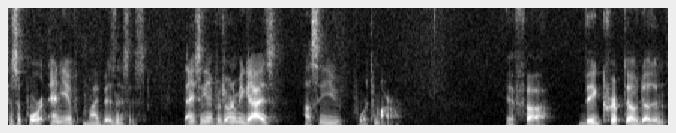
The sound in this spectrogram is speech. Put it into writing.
to support any of my businesses. Thanks again for joining me, guys. I'll see you for tomorrow. If uh, big crypto doesn't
